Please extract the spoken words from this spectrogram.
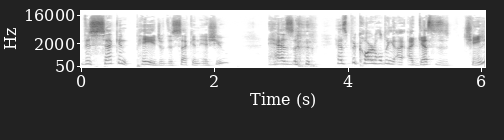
this second page of the second issue has has Picard holding I, I guess is a chain.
